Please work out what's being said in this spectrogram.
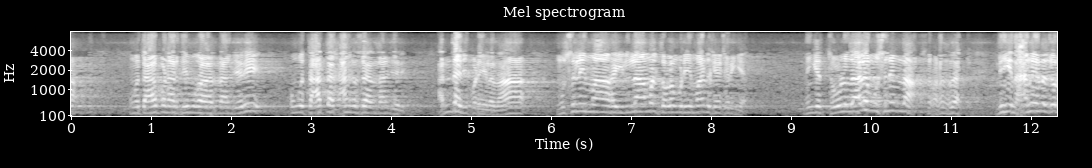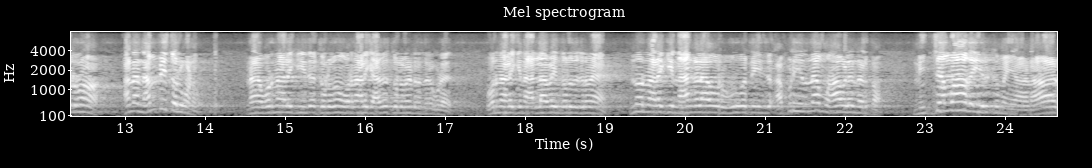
தான். உங்க தகப்பனார் திமுக இருந்தாலும் சரி உங்க தாத்தா காங்கிரஸா இருந்தாலும் சரி. அந்த அடிப்படையில தான் முஸ்லீமாக இல்லாமல் சொல்ல முடியுமான்னு கேக்குறீங்க. நீங்க தொழுதால முஸ்லீம் தான். நீங்க நாங்க என்ன சொல்றோம்? ஆனா நம்பி தொழுவணும். நான் ஒரு நாளைக்கு இதை தொழுவேன் ஒரு நாளைக்கு அதை தொழுவேன் இருந்துடக்கூடாது. ஒரு நாளைக்கு நான் அல்லாவையும் தொழுதுக்கிறேன். இன்னொரு நாளைக்கு நாங்களா ஒரு உருவத்தையும் அப்படி இருந்தா ஆவலன்னு அர்த்தம். நிஜமாக இருக்குமையானால்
